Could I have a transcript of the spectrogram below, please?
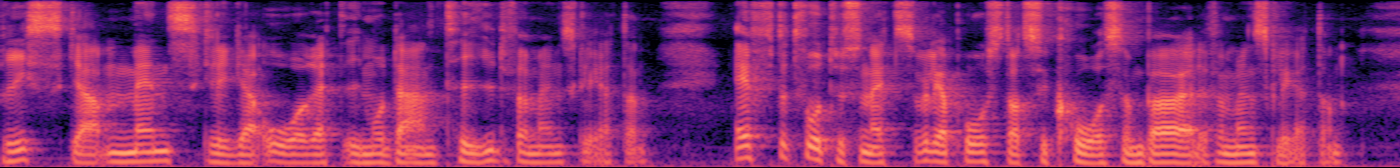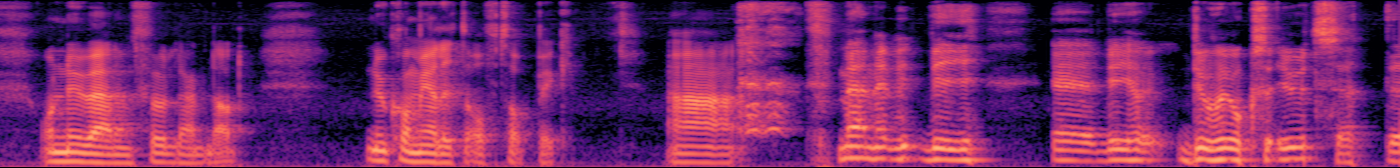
friska mänskliga året i modern tid för mänskligheten. Efter 2001 så vill jag påstå att psykosen började för mänskligheten. Och nu är den fulländad. Nu kommer jag lite off topic. Uh, Men vi... vi, vi har- du har ju också utsett eh,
